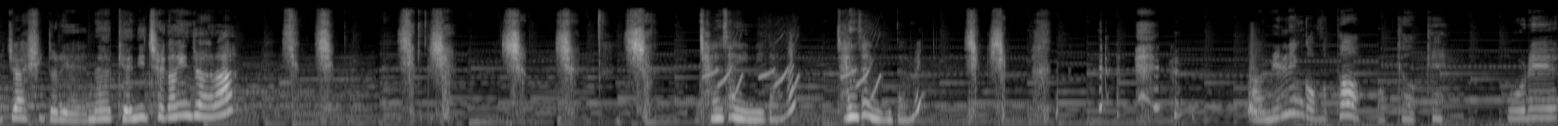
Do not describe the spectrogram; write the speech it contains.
이 자식들이 내 괜히 최강인 줄 알아? 슉슉슉슉슉슉 잔상입니다. 잔상입니다. 슉슉 밀린 거부터? 오케이 오케이 우리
